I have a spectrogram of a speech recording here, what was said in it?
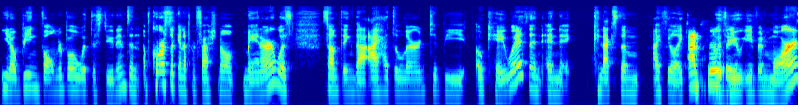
you know being vulnerable with the students and of course like in a professional manner was something that i had to learn to be okay with and and connects them i feel like Absolutely. with you even more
